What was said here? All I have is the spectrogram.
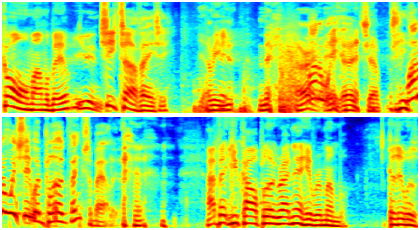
Go on, Mama Bill. You didn't. She's tough, ain't she? I mean, all right. don't we- Hey, Shep. Jeez. Why don't we see what Plug thinks about it? I bet you call Plug right now, he'll remember. Because it was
